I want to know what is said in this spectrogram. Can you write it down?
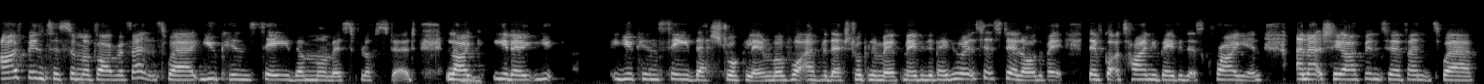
I've been to some of our events where you can see the mum is flustered. Like, mm. you know, you you can see they're struggling with whatever they're struggling with. Maybe the baby won't sit still, or the baby they've got a tiny baby that's crying. And actually, I've been to events where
